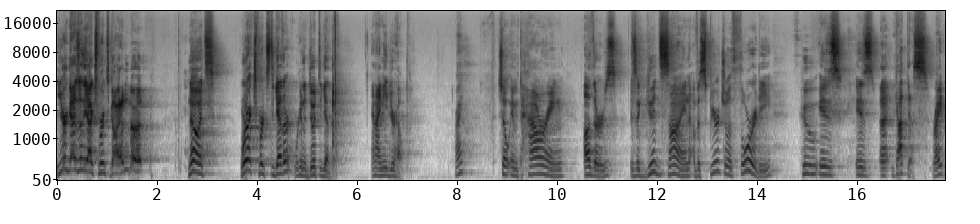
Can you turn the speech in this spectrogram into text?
your guys are the experts, go ahead and do it. No, it's we're experts together, we're going to do it together. And I need your help. Right? So empowering others is a good sign of a spiritual authority who is, is uh, got this, right?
